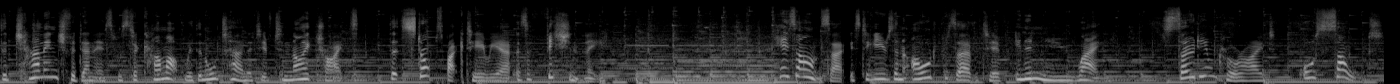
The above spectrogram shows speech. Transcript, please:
the challenge for Dennis was to come up with an alternative to nitrites that stops bacteria as efficiently. His answer is to use an old preservative in a new way sodium chloride or salt.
